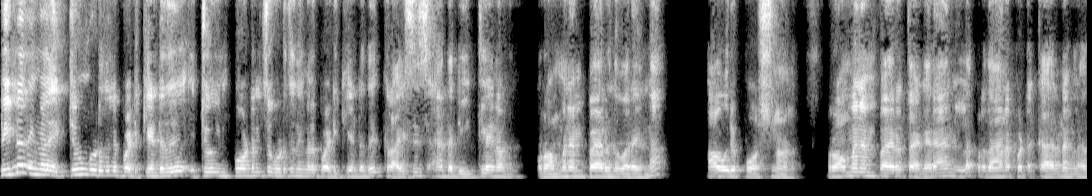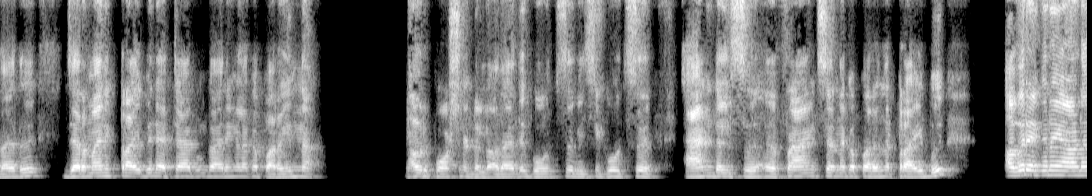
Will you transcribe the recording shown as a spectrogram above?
പിന്നെ നിങ്ങൾ ഏറ്റവും കൂടുതൽ പഠിക്കേണ്ടത് ഏറ്റവും ഇമ്പോർട്ടൻസ് കൊടുത്ത് നിങ്ങൾ പഠിക്കേണ്ടത് crisis and the decline of Roman empire എന്ന് പറയുന്ന ആ ഒരു പോർഷനാണ് റോമൻ എംപയർ തകരാനുള്ള പ്രധാനപ്പെട്ട കാരണങ്ങൾ അതായത് ജർമാനിക് ട്രൈബിന്റെ അറ്റാക്കും കാര്യങ്ങളൊക്കെ പറയുന്ന ആ ഒരു പോർഷൻ ഉണ്ടല്ലോ. അതായത് ഗോത്സ് വിസിഗോത്സ് ആൻഡൽസ് ഫ്രാങ്ക്സ് എന്നൊക്കെ പറയുന്ന ട്രൈബ് അവരെങ്ങനെയാണ്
